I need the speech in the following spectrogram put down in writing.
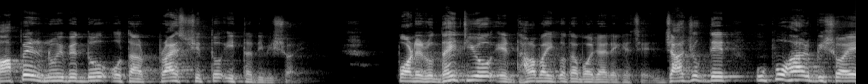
পাপের নৈবেদ্য ও তার প্রায়শ্চিত্ত ইত্যাদি বিষয়। পরের অধ্যায়টিও এর ধারাবাহিকতা বজায় রেখেছে। যাজকদের উপহার বিষয়ে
